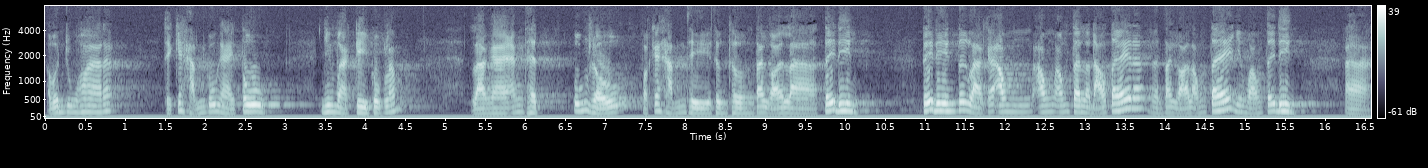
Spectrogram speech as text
ở bên trung hoa đó. Thì cái hạnh của ngài tu, nhưng mà kỳ cục lắm. Là ngài ăn thịt, uống rượu, và cái hạnh thì thường thường ta gọi là tế điên. Tế điên tức là cái ông ông ông tên là đạo tế đó. Người ta gọi là ông tế, nhưng mà ông tế điên à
